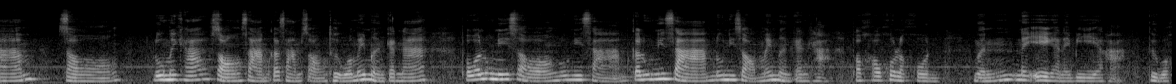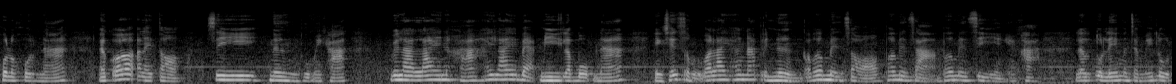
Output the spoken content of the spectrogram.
3 2 รู้ไหมคะ2 3กับ3 2ถือว่าไม่เหมือนกันนะ เพราะว่าลูกนี้2ลูกนี้3กับลูกนี้3ลูกนี้2ไม่เหมือนกันค่ะ เพราะเขาคนละคนเหมือนใน A กับใน B อะค่ะ ถือว่าคนละคนนะ แล้วก็อะไรต่อ C 1 ถูกไหมคะ เวลาไล่นะคะ ให้ไล่แบบมีระบบนะ อย่างเช่นสมมติว่าไล่ข้างหน้าเป็น 1 ก็เพิ่มเป็น 2 เพิ่มเป็น 3 เพิ่มเป็น 4 อย่างเงี้ยค่ะ แล้วตัวเลขมันจะไม่หลุด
